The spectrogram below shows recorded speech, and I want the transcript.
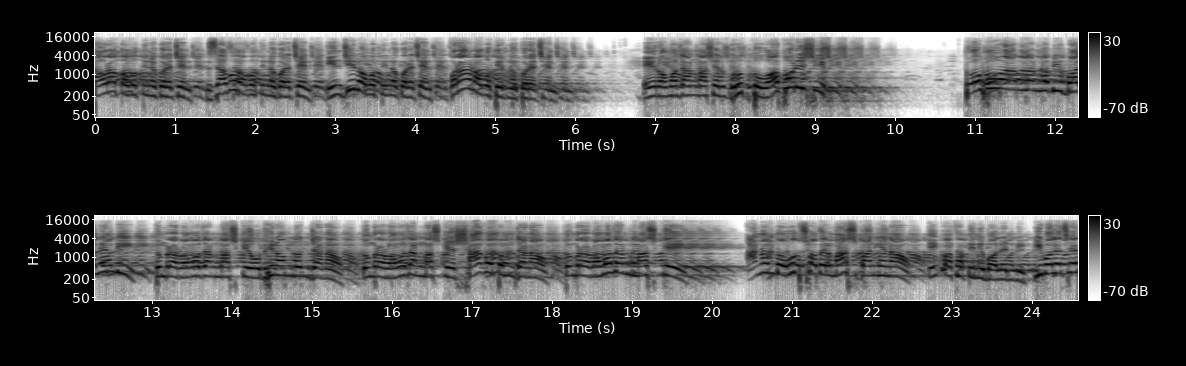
তাওরাত অবতীর্ণ করেছেন, জাবুর অবতীর্ণ করেছেন, ইনজিল অবতীর্ণ করেছেন, কোরআন অবতীর্ণ করেছেন। এই রমজান মাসের গুরুত্ব অপরিসীম। তবুও আল্লাহ নবী বলেননি, তোমরা রমজান মাসকে অভিনন্দন জানাও, তোমরা রমজান মাসকে স্বাগতম জানাও, তোমরা রমজান মাসকে আনন্দ উৎসবের মাস বানিয়ে নাও। এই কথা তিনি বলেননি। কি বলেছেন?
